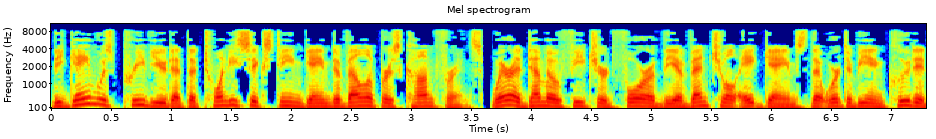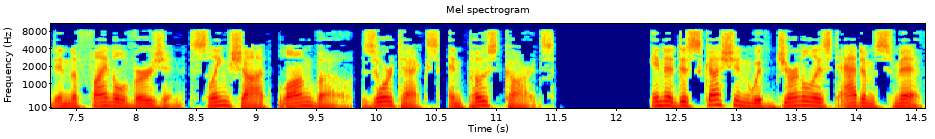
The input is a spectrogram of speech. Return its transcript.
The game was previewed at the 2016 Game Developers Conference, where a demo featured four of the eventual eight games that were to be included in the final version Slingshot, Longbow, Xortex, and Postcards. In a discussion with journalist Adam Smith,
